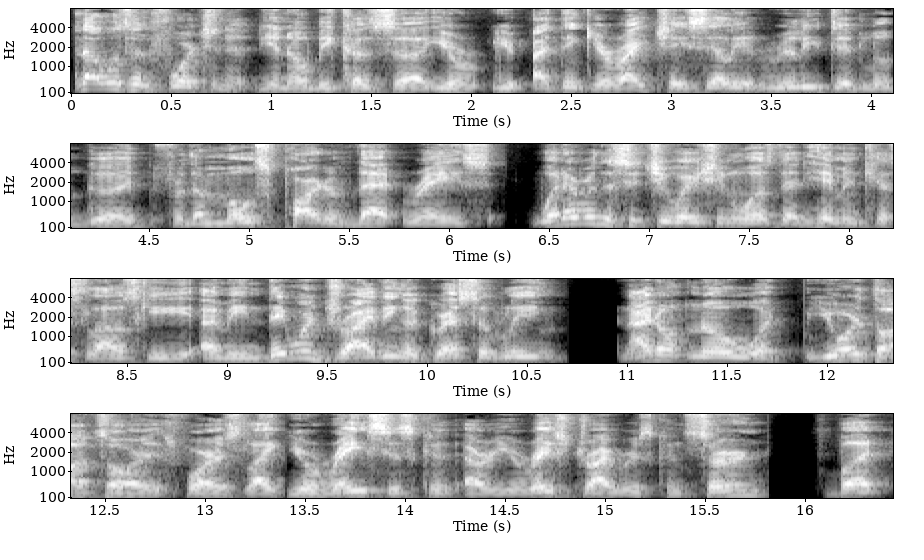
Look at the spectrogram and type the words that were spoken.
That was unfortunate, you know, because uh, you're, you I think you're right. Chase Elliott really did look good for the most part of that race. Whatever the situation was that him and Keselowski, I mean, they were driving aggressively. And I don't know what your thoughts are as far as like your race is con- or your race driver is concerned, but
